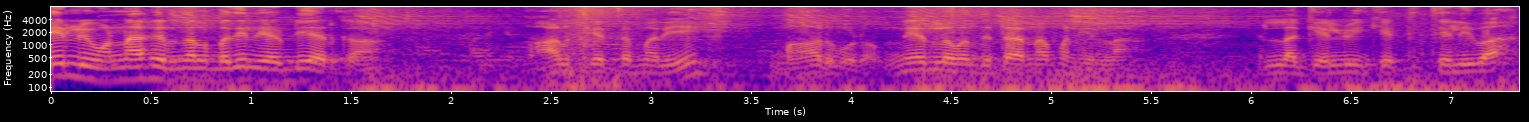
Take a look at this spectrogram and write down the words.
கேள்வி ஒன்றாக இருந்தாலும் பதில் எப்படியா இருக்கான் ஆளுக்கு ஏற்ற மாதிரி மாறுபடும். நேரில் வந்துட்டா என்ன பண்ணிடலாம்? எல்லா கேள்வியும் கேட்டு தெளிவாக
